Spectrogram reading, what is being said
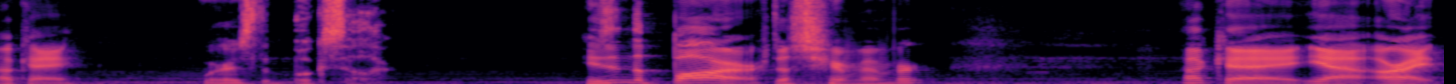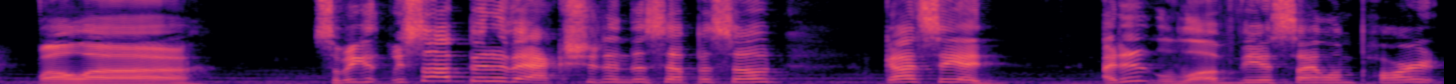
Okay. Where's the bookseller? He's in the bar, don't you remember? Okay, yeah, all right. Well, uh, so we we saw a bit of action in this episode. Gotta say, I I didn't love the asylum part,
